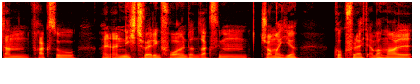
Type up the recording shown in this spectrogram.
dann fragst du einen, einen Nicht-Trading-Freund und sagst ihm, schau mal hier, guck vielleicht einfach mal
